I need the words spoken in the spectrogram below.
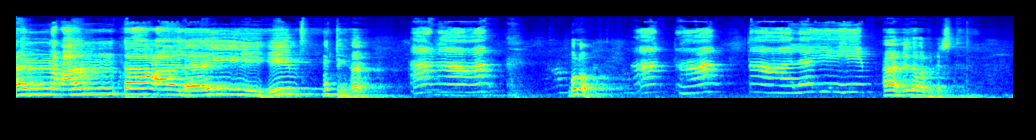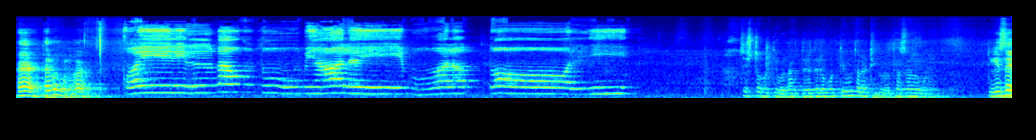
আনআমতা আলাইহিম মুখ থেকে হ্যাঁ أنعمت বলো أنعمت عليهم হ্যাঁ এই যাবার বেশ হ্যাঁ তারপর বলো হ্যাঁ غير المغضوب عليهم ولا الضالين চেষ্টা করতে হবে নাক ধরে ধরে পড়তে হবে তাহলে ঠিক হবে তাছাড়া হবে না। ঠিক আছে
